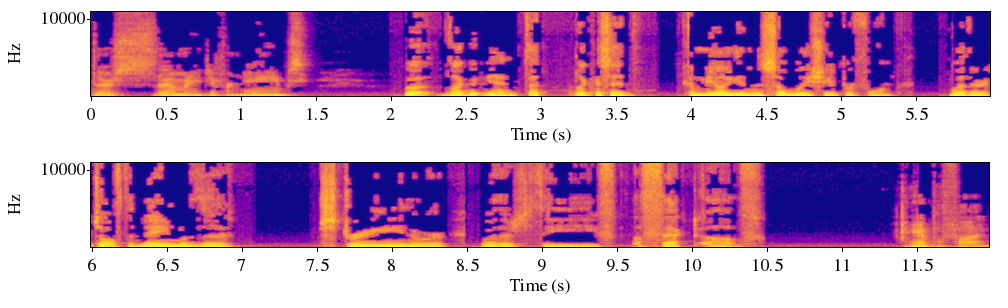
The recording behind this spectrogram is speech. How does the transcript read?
there's so many different names. But like yeah, that like I said, chameleon in some way, shape, or form. Whether it's off the name of the strain or whether it's the effect of. Amplified.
